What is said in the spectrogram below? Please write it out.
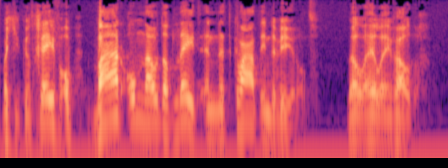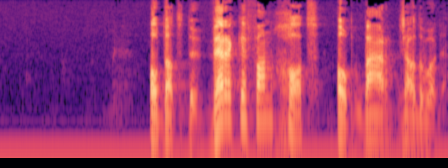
wat je kunt geven op waarom nou dat leed en het kwaad in de wereld. Wel heel eenvoudig opdat de werken van God openbaar zouden worden.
